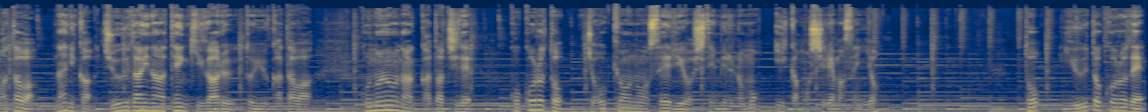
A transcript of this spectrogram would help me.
または何か重大な転機があるという方はこのような形で心と状況の整理をしてみるのもいいかもしれませんよ。というところで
